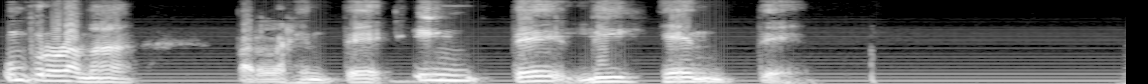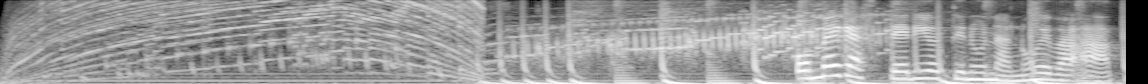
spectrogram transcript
un programa para la gente inteligente. Omega Stereo tiene una nueva app.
